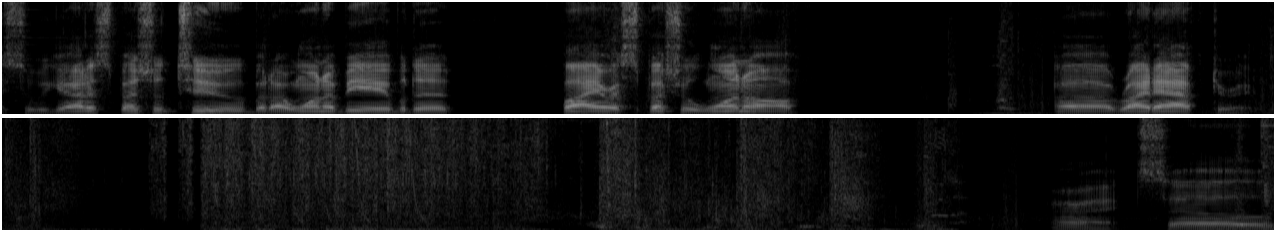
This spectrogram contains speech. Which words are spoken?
So we got a special two, but I want to be able to fire a special one off uh, right after it. All right, so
